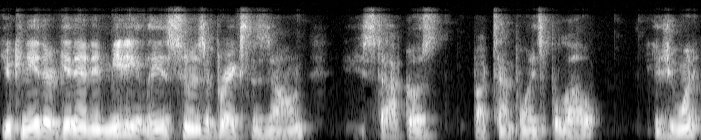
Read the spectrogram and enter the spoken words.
you can either get in immediately as soon as it breaks the zone. Your stop goes about 10 points below. Because you want,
